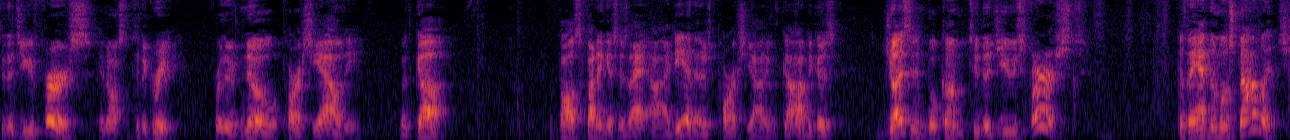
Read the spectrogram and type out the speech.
to the Jew first, and also to the Greek. For there is no partiality with God. Paul's fighting against his uh, idea that there's partiality with God, because judgment will come to the Jews first because they have the most knowledge,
